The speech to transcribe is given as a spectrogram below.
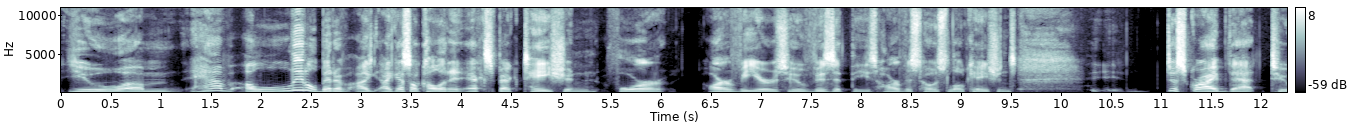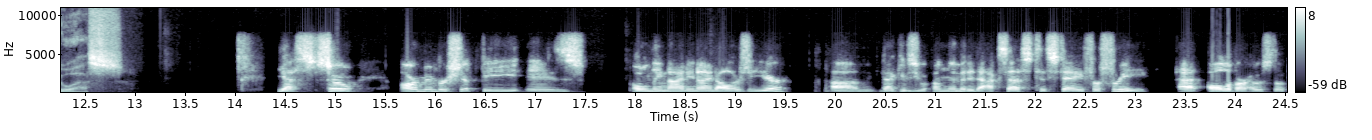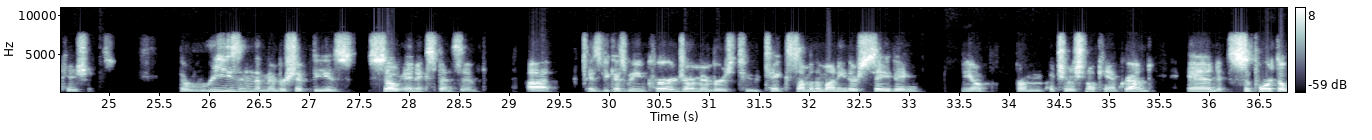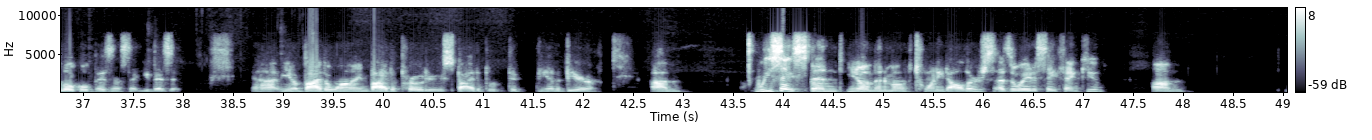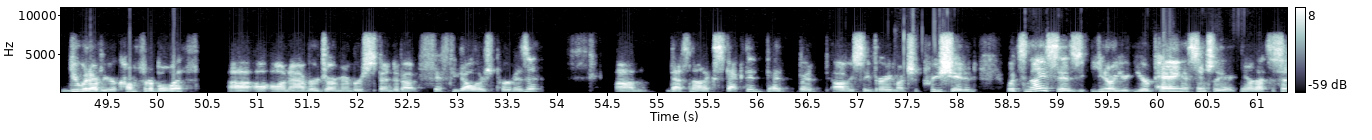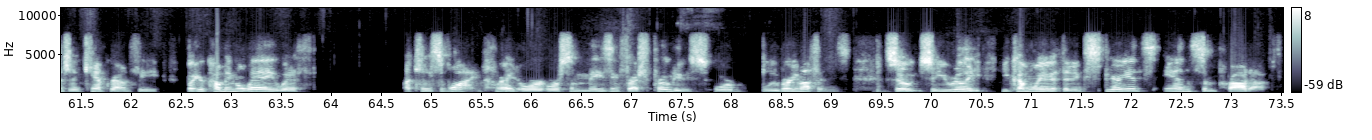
you um, have a little bit of, I, I, guess I'll call it an expectation for RVers who visit these Harvest Host locations. Describe that to us. Yes. So our membership fee is only $99 a year. Um, that gives you unlimited access to stay for free at all of our host locations. The reason the membership fee is so inexpensive uh, is because we encourage our members to take some of the money they're saving, you know, from a traditional campground and support the local business that you visit. Uh, you know, buy the wine, buy the produce, buy the, the you know the beer. Um, we say spend you know a minimum of twenty dollars as a way to say thank you. Um, do whatever you're comfortable with. Uh, on average, our members spend about fifty dollars per visit. Um, that's not expected, but but obviously very much appreciated. What's nice is you know you're, you're paying essentially you know that's essentially a campground fee, but you're coming away with a case of wine, right, or or some amazing fresh produce or blueberry muffins. So so you really you come away with an experience and some product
